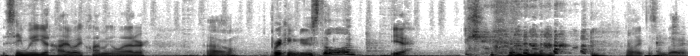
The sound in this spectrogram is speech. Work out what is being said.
The same way you get high by climbing a ladder. Oh. Breaking news still on? Yeah. I like this one better.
